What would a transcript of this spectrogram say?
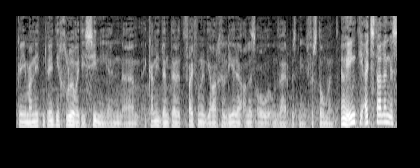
kan jy maar net omtrent nie glo wat jy sien nie. En ehm um, ek kan nie dink dat dit 500 jaar gelede gelede alles al ontwerp is nie, verstommend. Nou Henk, die uitstalling is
